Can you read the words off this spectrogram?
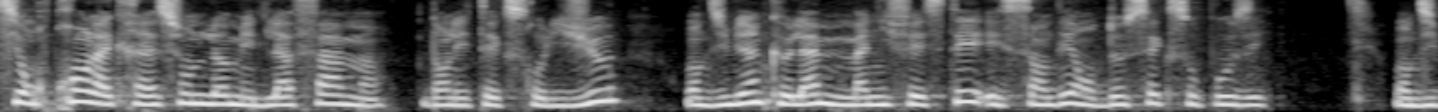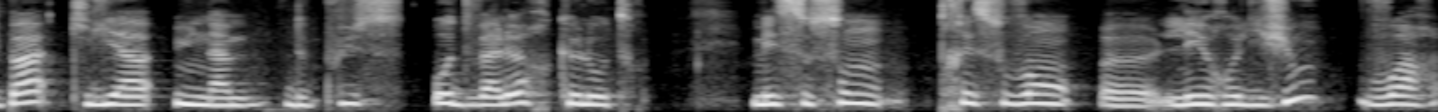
si on reprend la création de l'homme et de la femme dans les textes religieux, on dit bien que l'âme manifestée est scindée en deux sexes opposés. On ne dit pas qu'il y a une âme de plus haute valeur que l'autre. Mais ce sont très souvent euh, les religions, voire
